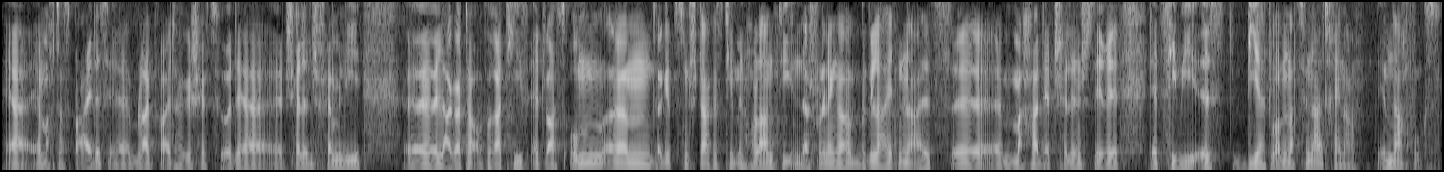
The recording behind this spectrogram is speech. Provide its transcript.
er, er macht das beides. Er bleibt weiter Geschäftsführer der äh, Challenge Family, äh, lagert da operativ etwas um. Ähm, da gibt es ein starkes Team in Holland, die ihn da schon länger begleiten als äh, Macher der Challenge-Serie. Der Zibi ist Biathlon-Nationaltrainer im Nachwuchs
